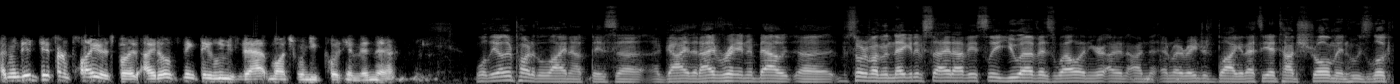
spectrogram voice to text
I mean, they're different players, but I don't think they lose that much when you put him in there. Well, the other part of the lineup is uh, a guy that I've written about, uh, sort of on the negative side. Obviously, you have as well on your on, on NY Rangers blog, and that's Anton Stralman, who's looked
